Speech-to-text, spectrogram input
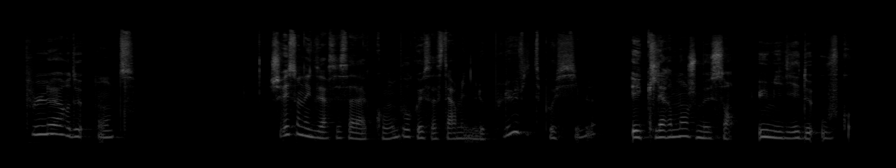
pleure de honte. Je fais son exercice à la con pour que ça se termine le plus vite possible. Et clairement, je me sens humiliée de ouf, quoi.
